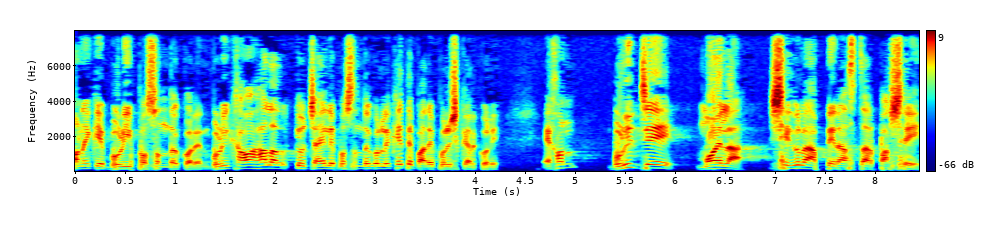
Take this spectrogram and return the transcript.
অনেকে বুড়ি পছন্দ করেন। বুড়ি খাওয়া হালাল, কেউ চাইলে পছন্দ করলে খেতে পারে, পরিষ্কার করে। এখন বুড়ির যে ময়লা সেগুলো আপনি রাস্তার পাশে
